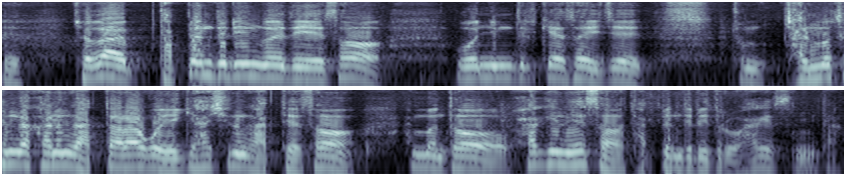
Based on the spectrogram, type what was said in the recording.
네, 제가 답변 드린 거에 대해서 의원님들께서 이제 좀 잘못 생각하는 것 같다라고 얘기하시는 것 같아서 한번 더 확인해서 답변 드리도록 하겠습니다.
